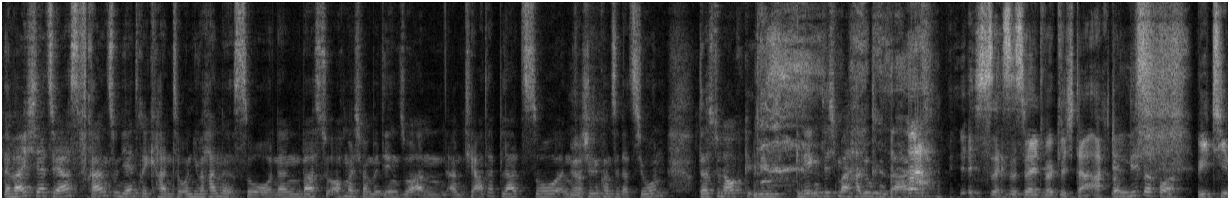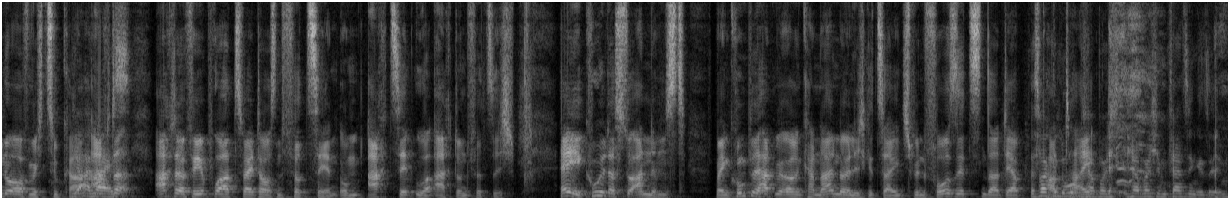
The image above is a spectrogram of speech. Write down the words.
Da war ich ja zuerst Franz und Jendrik kannte und Johannes so. Und dann warst du auch manchmal mit denen so am, am Theaterplatz, so in Ja. verschiedenen Konstellationen. Und da hast du dann auch ge gelegentlich mal Hallo gesagt. Es es ist halt wirklich da. ja, Achtung. lies mal vor. Wie Tino auf mich zukam. Ja, nice. 8. 8. Februar 2014 um 18.48 Uhr. Hey, cool, dass du annimmst. Mein Kumpel hat mir euren Kanal neulich gezeigt. Ich bin Vorsitzender der Das war gelogen, ich Partei, habe euch, ich hab euch im Fernsehen gesehen.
